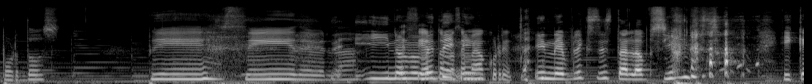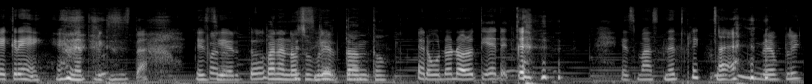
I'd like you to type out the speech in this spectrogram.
por dos? Pues, sí, de verdad. Y Es normalmente cierto, no se me ha ocurrido. en Netflix está la opción ¿Y qué creen? En Netflix está. Es Para- cierto. para no sufrir cierto. tanto. Pero uno no lo tiene. Es más, Netflix. Netflix.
